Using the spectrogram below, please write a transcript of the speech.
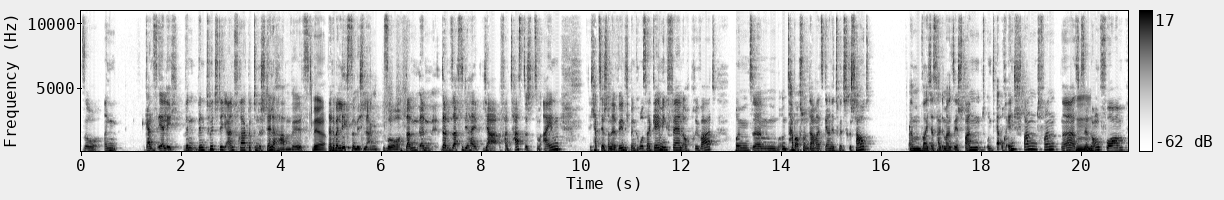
So. Und ganz ehrlich, wenn, wenn Twitch dich anfragt, ob du eine Stelle haben willst, ja. dann überlegst du nicht lang. So, dann, dann, dann sagst du dir halt, ja, fantastisch. Zum einen, ich hatte es ja schon erwähnt, ich bin großer Gaming-Fan, auch privat und, ähm, und habe auch schon damals gerne Twitch geschaut. Ähm, weil ich das halt immer sehr spannend und auch entspannend fand. Ne? Also mhm. dieser Longform,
